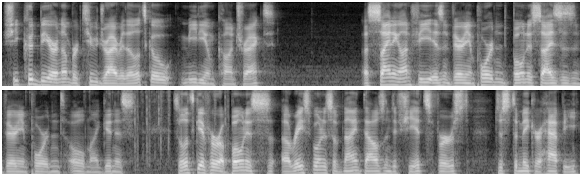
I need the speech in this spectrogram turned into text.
she could be our number two driver, though. Let's go medium contract. A signing on fee isn't very important. Bonus size isn't very important. Oh my goodness. So let's give her a bonus, a race bonus of 9,000 if she hits first, just to make her happy.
